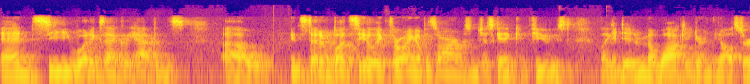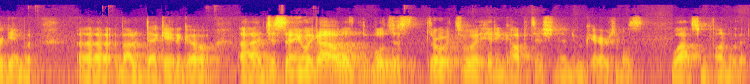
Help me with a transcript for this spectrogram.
and see what exactly happens uh, instead of Bud Selig throwing up his arms and just getting confused like he did in Milwaukee during the All Star game uh, about a decade ago, uh, just saying like, oh, we'll we'll just throw it to a hitting competition and who cares, and we'll we'll have some fun with it.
